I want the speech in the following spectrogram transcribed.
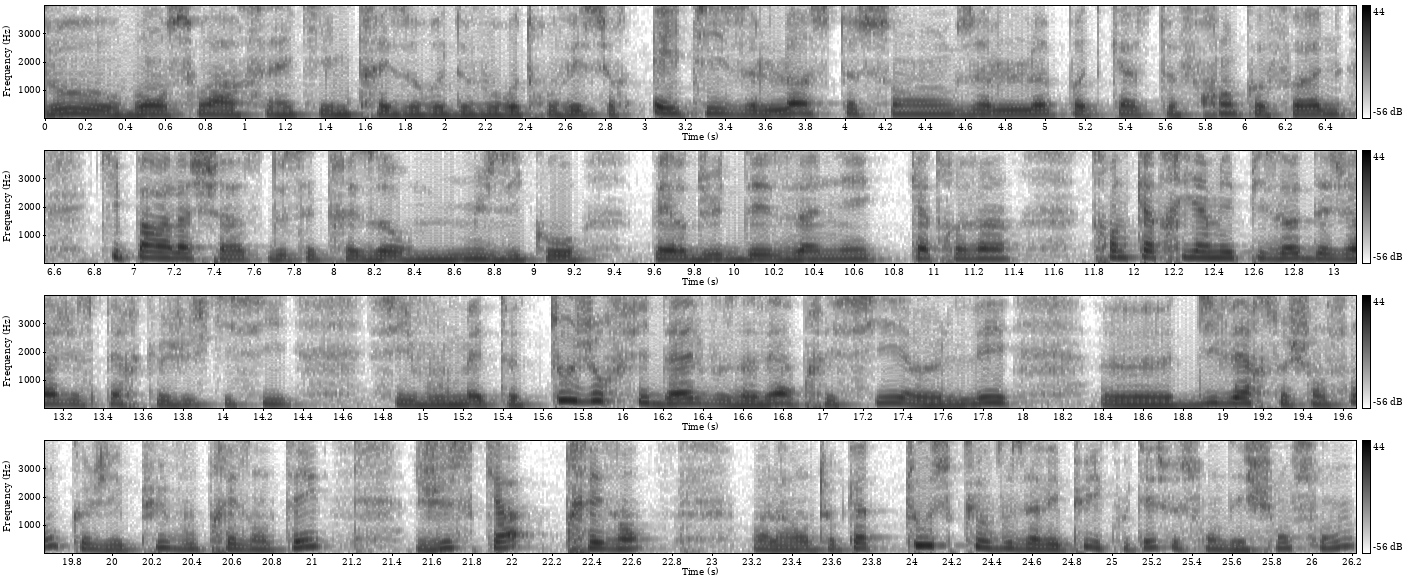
Bonjour, bonsoir, c'est Hakim, très heureux de vous retrouver sur 80s Lost Songs, le podcast francophone qui part à la chasse de ces trésors musicaux perdus des années 80. 34e épisode déjà, j'espère que jusqu'ici, si vous m'êtes toujours fidèle, vous avez apprécié euh, les euh, diverses chansons que j'ai pu vous présenter jusqu'à présent. Voilà, en tout cas, tout ce que vous avez pu écouter, ce sont des chansons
